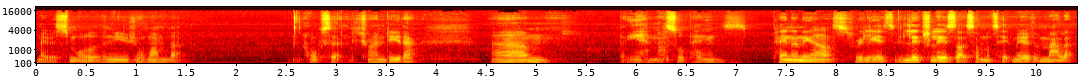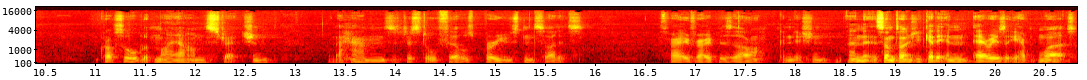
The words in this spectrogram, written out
Maybe a smaller than usual one, but I'll certainly try and do that. Um, but yeah, muscle pains, pain in the ass, really is. It literally is like someone's hit me with a mallet across all of my arms stretch and the hands just all feels bruised inside. It's very, very bizarre condition. And sometimes you get it in areas that you haven't worked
